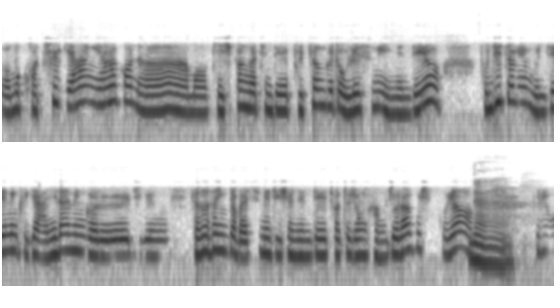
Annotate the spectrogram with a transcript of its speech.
너무 거칠게 항의하거나 뭐 게시판 같은 데 불평글을 올릴 수는 있는데요. 본질적인 문제는 그게 아니라는 거를 지금 변호사님도 말씀해 주셨는데 저도 좀 강조를 하고 싶고요. 네. 그리고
